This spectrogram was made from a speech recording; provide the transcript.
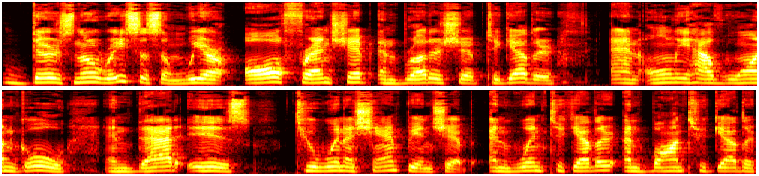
there's no racism. We are all friendship and brothership together and only have one goal, and that is to win a championship and win together and bond together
